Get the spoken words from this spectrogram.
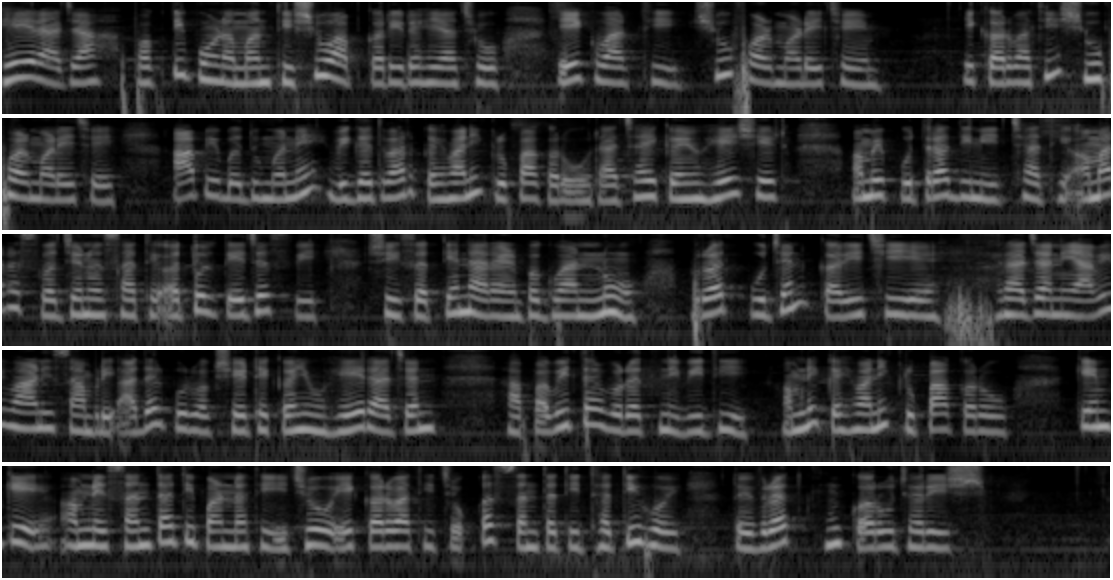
હે રાજા, ભક્તિપૂર્ણ મનથી શું આપ કરી રહ્યા છો? એકવારથી શું ફળ મળે છે? એ કરવાથી શું ફળ મળે છે? આપ એ બધું મને વિગતવાર કહેવાની કૃપા કરો. રાજાએ કહ્યું, હે શેઠ, અમે પુત્રાદિની ઈચ્છાથી અમારા સ્વજનો સાથે અતુલ તેજસ્વી શ્રી સત્યનારાયણ ભગવાનનું વ્રત પૂજન કરી છીએ. રાજાની આવી વાણી સાંભળી આદરપૂર્વક શેઠે કહ્યું, હે રાજન, આ પવિત્ર વ્રતની વિધિ અમને કહેવાની કૃપા કરો. કેમ કે અમને સંતતિ પણ નથી. જો એ કરવાથી ચોક્કસ સંતતિ થતી હોય, તો એ વ્રત હું કરું જરીશ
